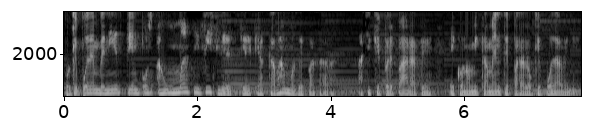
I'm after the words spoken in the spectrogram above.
porque pueden venir tiempos aún más difíciles que el que acabamos de pasar. Así que prepárate económicamente para lo que pueda venir.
